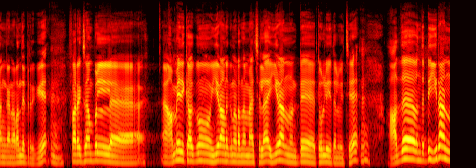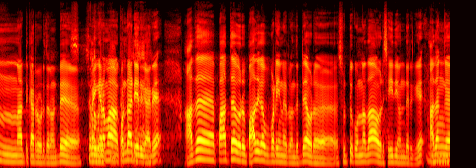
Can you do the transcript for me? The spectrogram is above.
அங்கே நடந்துட்டு இருக்கு. ஃபார் எக்ஸாம்பிள் அமெரிக்காவுக்கும் ஈரானுக்கும் நடந்த மேட்ச்சில் ஈரான் வந்துட்டு தோல்வியை தழுவிச்சு அதை வந்துட்டு ஈரான் நாட்டுக்காரர் ஒருத்தர் வந்துட்டு பயங்கரமாக கொண்டாடி இருக்காரு அதை பார்த்த ஒரு பாதுகாப்பு படையினர் வந்துட்டு அவரை சுட்டு கொன்னதா ஒரு செய்தி வந்திருக்கு. அது அங்கே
